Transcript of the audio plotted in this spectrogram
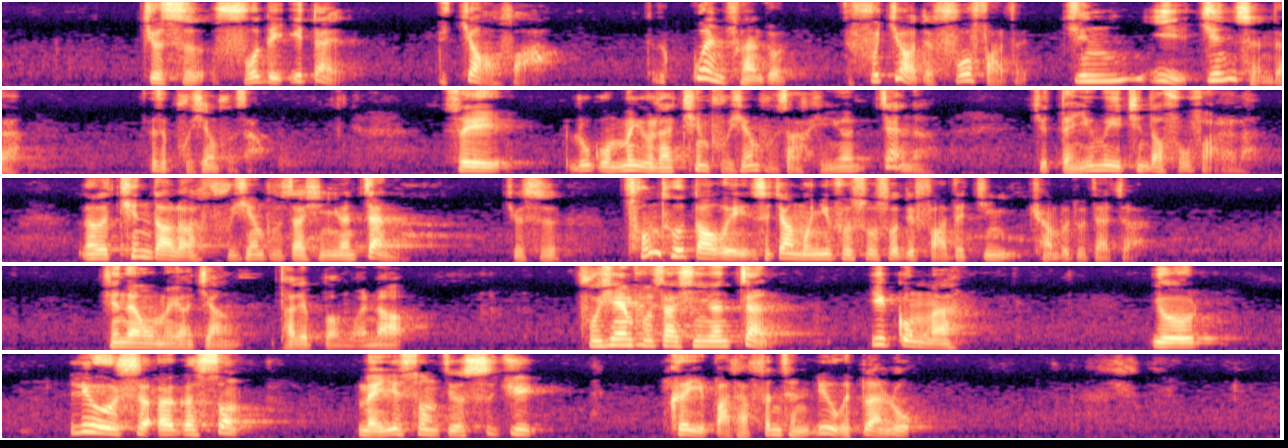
就是佛的一代的教法，这是贯穿着佛教的佛法的精义精神的，就是普贤菩萨。所以，如果没有来听普贤菩萨行愿赞呢？就等于没有听到佛法来了。那个听到了普贤菩萨行愿赞呢，就是从头到尾释迦牟尼佛所说的法的经全部都在这儿。现在我们要讲他的本文了。普贤菩萨行愿赞，一共啊有六十二个颂，每一颂只有四句，可以把它分成六个段落。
